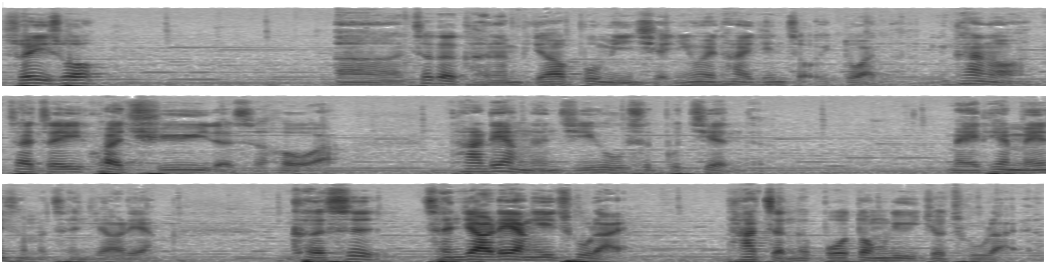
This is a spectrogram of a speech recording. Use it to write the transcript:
所以说，呃，这个可能比较不明显，因为它已经走一段了。你看哦，在这一块区域的时候啊，它量能几乎是不见的，每天没什么成交量，可是成交量一出来，它整个波动率就出来了。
